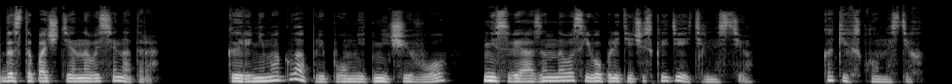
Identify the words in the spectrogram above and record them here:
достопочтенного сенатора. Кэрри не могла припомнить ничего, не связанного с его политической деятельностью. Каких склонностях?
